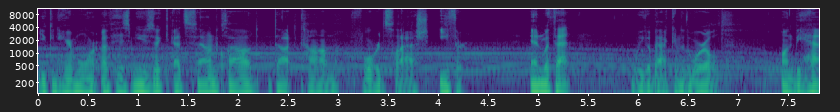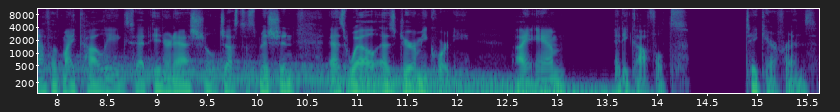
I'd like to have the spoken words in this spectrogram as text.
You can hear more of his music at soundcloud.com forward slash ether. And with that, we go back into the world. On behalf of my colleagues at International Justice Mission, as well as Jeremy Courtney, I am Eddie Kaufholz. Take care, friends.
